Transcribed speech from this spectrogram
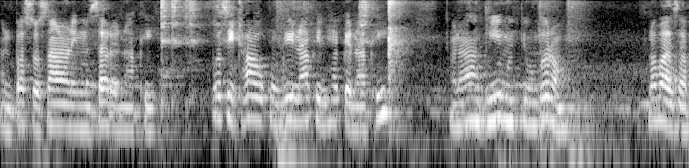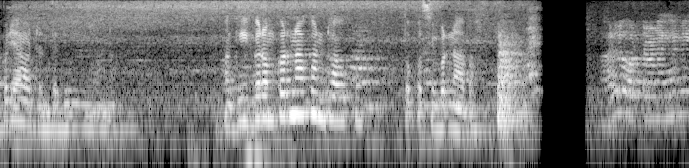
અને પાછો સારણીમાં સારે નાખી. પછી ઠાવકું ઘી નાખીને હેકે નાખી. અને આ ઘી મૂક્યું ગરમ. લબાસા પડ્યા પછી ઉમેરવાના. આ ઘી ગરમ કરી નાખે ને ઠાવકું, તો પછી બનાવવા હાલો, અટાણે હે ને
